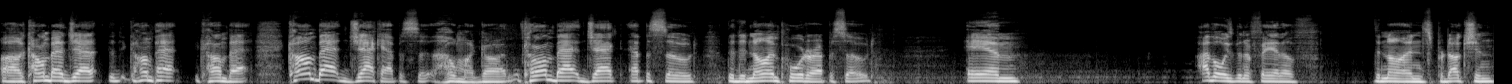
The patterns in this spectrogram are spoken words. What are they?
Uh, combat Jack, combat, combat, combat Jack episode. Oh my god, combat Jack episode, the Denaun Porter episode, and I've always been a fan of Denaun's production,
